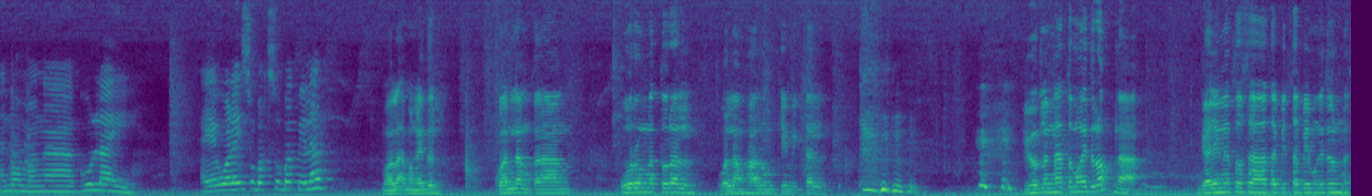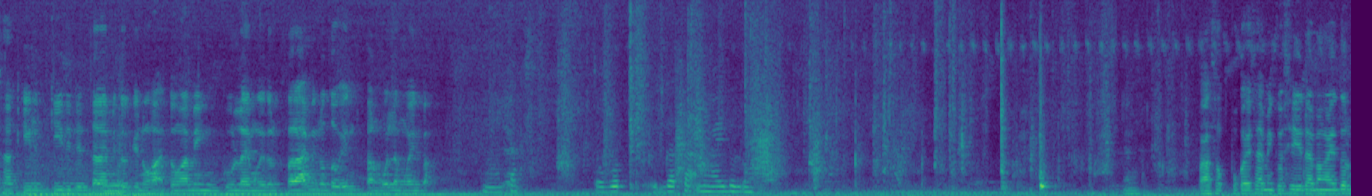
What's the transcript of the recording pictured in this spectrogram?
ano, mga gulay. Ay, walay subak-subak nila. Wala mga idol. Kuan lang kanang purong natural, walang halong chemical. Pure lang na to mga idol oh, na. Galing na to sa tabi-tabi mga idol, nasa kilid-kilid din sa namin to kinuha itong aming gulay mga idol. Para aming lutuin, pang ulam ngayon ba. Mata. Tugot, gata mga idol. Oh. Pasok po kayo sa aming kusina mga idol.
